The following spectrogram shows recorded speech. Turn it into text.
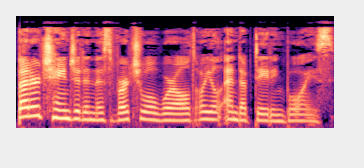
Better change it in this virtual world or you'll end up dating boys.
